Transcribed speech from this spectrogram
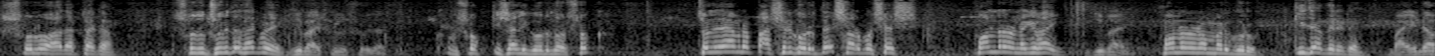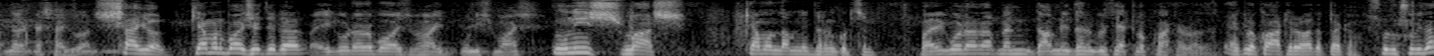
ষোলো হাজার টাকা। সুযোগ সুবিধা থাকবে? জি ভাই সুযোগ সুবিধা আছে। খুব শক্তিশালী গরু দর্শক। চলে যাই আমরা পাশের গরুতে। সর্বশেষ পনেরো নাকি ভাই? জি ভাই। পনেরো নম্বর গরু। কি জাতের এটা? ভাই এটা আপনার একটা শাহিওয়াল। শাহিওয়াল। কেমন বয়স হয়েছে এটার? ভাই এগুলার বয়স ভাই উনিশ মাস। উনিশ মাস। কেমন দাম নির্ধারণ করছেন? ভাই এগুলার আপনার দাম নির্ধারণ করছে এক লক্ষ আঠারো হাজার। এক লক্ষ আঠেরো হাজার টাকা। সুযোগ সুবিধা?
